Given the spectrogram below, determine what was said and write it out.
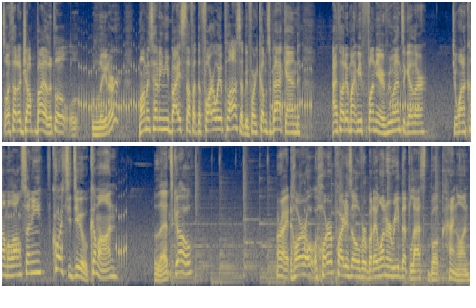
so I thought I'd drop by a little later. Mom is having me buy stuff at the faraway plaza before he comes back, and I thought it might be funnier if we went together. Do you want to come along, Sunny? Of course you do. Come on. Let's go. All right, horror horror part is over, but I want to read that last book. Hang on.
